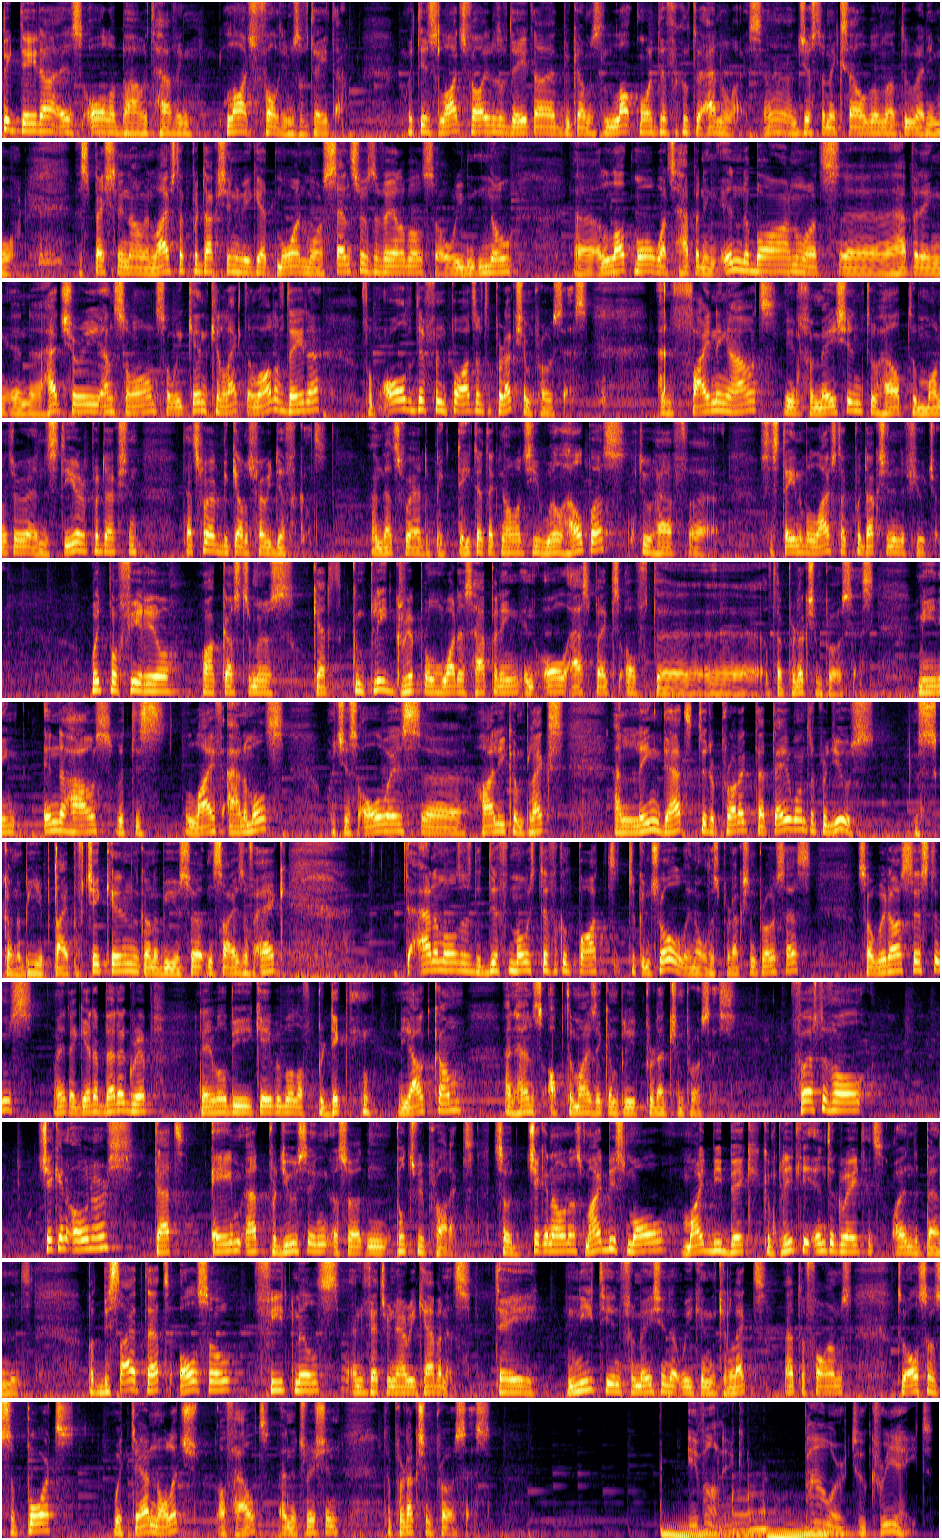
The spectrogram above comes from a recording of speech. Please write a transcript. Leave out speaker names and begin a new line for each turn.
Big data is all about having large volumes of data. With these large volumes of data, it becomes a lot more difficult to analyze, eh? and just an Excel will not do anymore. Especially now in livestock production, we get more and more sensors available, so we know uh, a lot more what's happening in the barn, what's uh, happening in the hatchery, and so on. So we can collect a lot of data from all the different parts of the production process. And finding out the information to help to monitor and steer production, that's where it becomes very difficult. And that's where the big data technology will help us to have uh, sustainable livestock production in the future. With Porphyrio, our customers get complete grip on what is happening in all aspects of the, uh, of the production process. Meaning in the house with these live animals, which is always uh, highly complex, and link that to the product that they want to produce. It's going to be a type of chicken, it's going to be a certain size of egg, the animals is the diff most difficult part to control in all this production process. So with our systems, right, they get a better grip, they will be capable of predicting the outcome and hence optimize the complete production process. First of all, chicken owners that aim at producing a certain poultry product. So chicken owners might be small, might be big, completely integrated or independent. But beside that, also feed mills and veterinary cabinets. They need the information that we can collect at the farms to also support with their knowledge of health and nutrition the production process.
Evonik, power to create.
